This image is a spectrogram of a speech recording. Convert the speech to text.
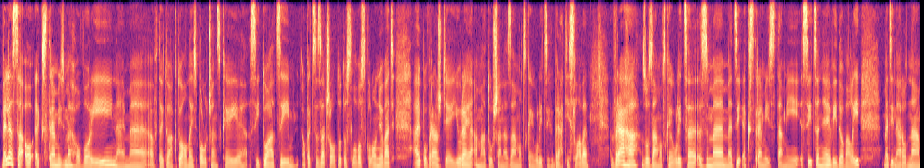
Veľa sa o extrémizme hovorí, najmä v tejto aktuálnej spoločenskej situácii. Opäť sa začalo toto slovo skloňovať aj po vražde Juraja a Matúša na Zámockej ulici v Bratislave. Vraha zo Zámockej ulice sme medzi extrémistami síce nevidovali. Medzinárodná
